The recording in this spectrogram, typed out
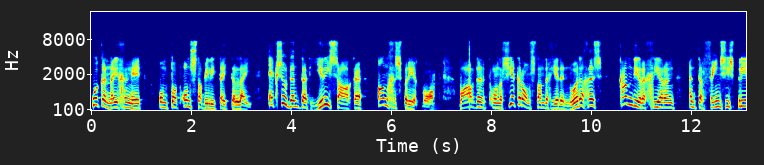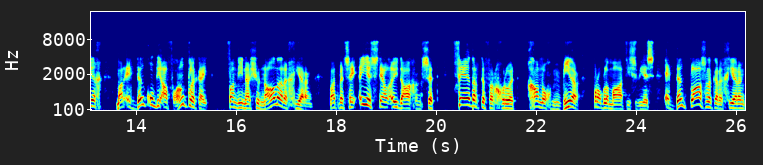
ook 'n neiging het om tot onstabiliteit te lei. Ek sou dink dat hierdie sake aangespreek word waar dit onder sekere omstandighede nodig is, kan die regering intervensies pleeg, maar ek dink om die afhanklikheid van die nasionale regering wat met sy eie stel uitdagings sit verder te vergroot, gaan nog meer problematies wees. Ek dink plaaslike regering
